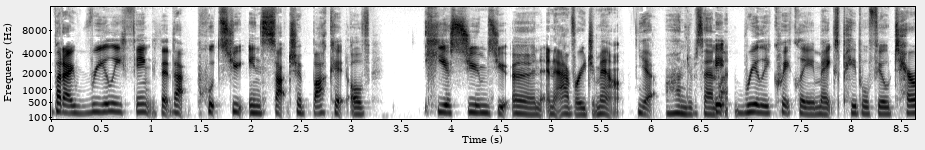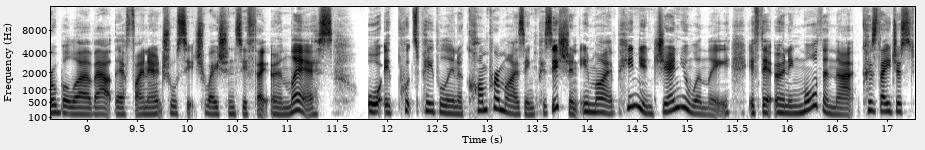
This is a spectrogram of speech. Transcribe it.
But I really think that that puts you in such a bucket of he assumes you earn an average amount Yeah, 100%. it really quickly makes people feel terrible about their financial situations if they earn less, or it puts people in a compromising position, in my opinion, genuinely, if they're earning more than that, because they just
